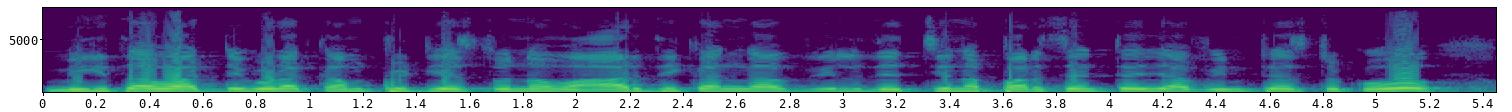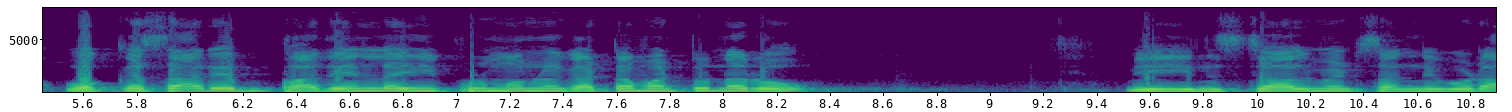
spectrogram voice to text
మిగతా వాటిని కూడా కంప్లీట్ చేస్తున్నాం. ఆర్థికంగా వీళ్ళు తెచ్చిన పర్సెంటేజ్ ఆఫ్ ఇంట్రెస్ట్కు ఒక్కసారి పదేళ్ళ ఇప్పుడు మమ్మల్ని కట్టమంటున్నారు. మీ ఇన్స్టాల్మెంట్స్ అన్నీ కూడా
